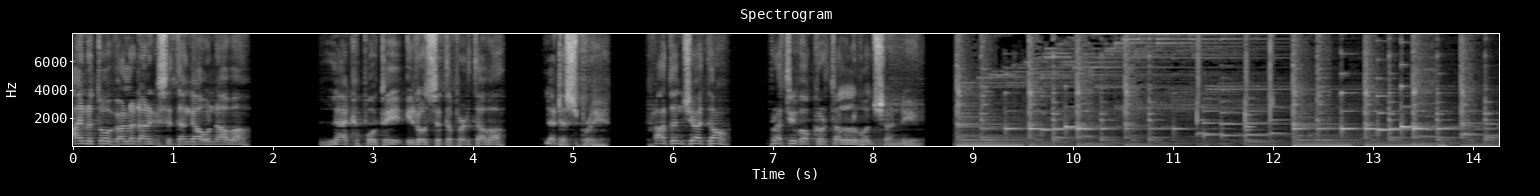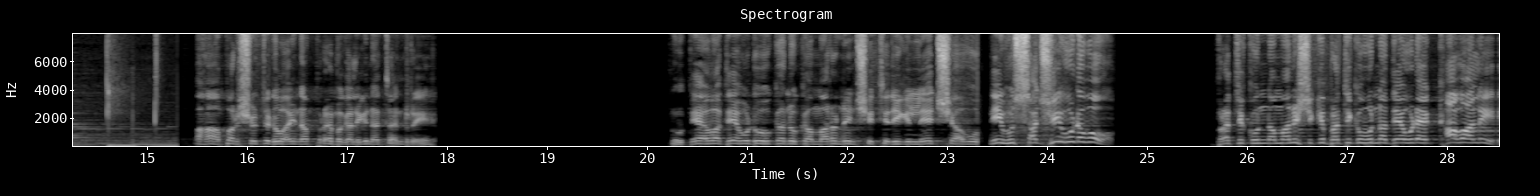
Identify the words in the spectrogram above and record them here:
ఆయనతో వెళ్ళడానికి సిద్ధంగా ఉన్నావా? లేకపోతే ఈరోజు సిద్ధపడతావా? లెటస్ ప్రే ప్రార్థన చేద్దాం. ప్రతి ఒక్కరు తలలు వంచండి. మహాపరిశుద్ధుడు అయిన ప్రేమ కలిగిన తండ్రి నువ్వు దేవదేవుడు గనుక మరణించి తిరిగి లేచావు నీవు సజీవుడవు. బ్రతికున్న మనిషికి బ్రతికి ఉన్న దేవుడే కావాలి.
